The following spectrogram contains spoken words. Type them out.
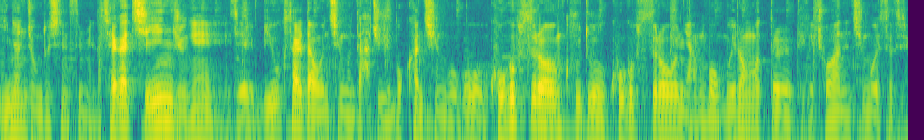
2년 정도 신습니다. 제가 지인 중에 이제 미국 살다 온 친구인데 아주 유복한 친구고 고급스러운 구두, 고급스러운 양복 뭐 이런 것들 되게 좋아하는 친구가 있어서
